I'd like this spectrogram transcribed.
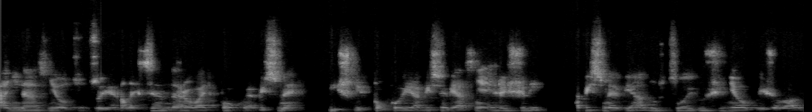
ani nás neodsudzuje, ale chce nám darovať pokoj, aby sme vyšli v pokoji, aby sme viac nehrešili, aby sme viac už svojej duši neobližovali.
